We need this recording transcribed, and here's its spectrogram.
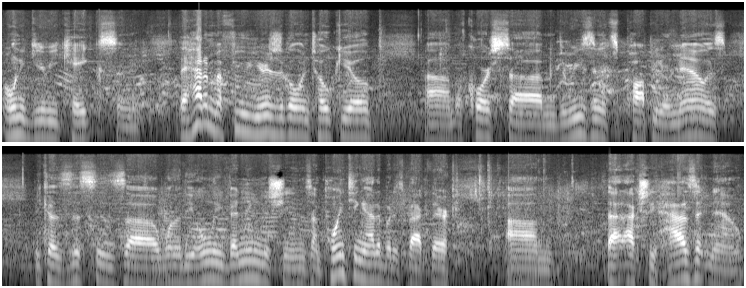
onigiri cakes, and they had them a few years ago in Tokyo. Um, of course, um, the reason it's popular now is because this is uh, one of the only vending machines, I'm pointing at it, but it's back there, um, that actually has it now.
